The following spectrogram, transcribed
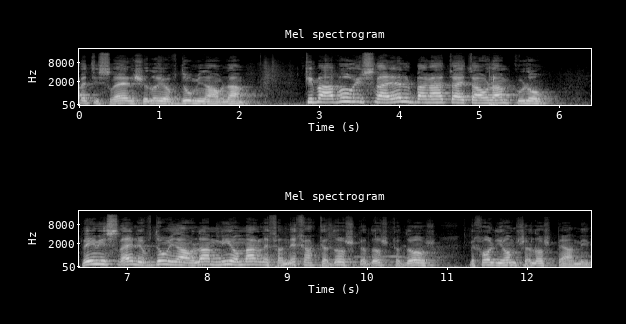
בית ישראל שלא יאבדו מן העולם. כי בעבור ישראל בראת את העולם כולו. ואם ישראל יאבדו מן העולם, מי יאמר לפניך קדוש, קדוש, קדוש, בכל יום שלוש פעמים.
